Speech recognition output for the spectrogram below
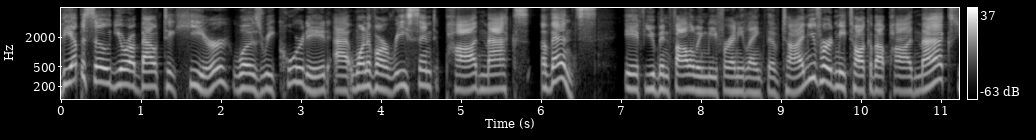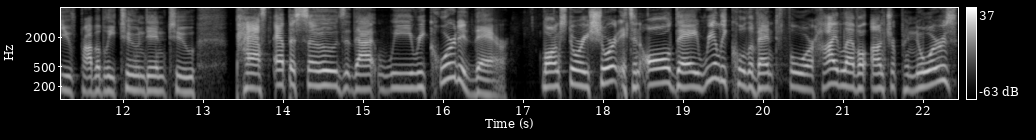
The episode you're about to hear was recorded at one of our recent PodMax events. If you've been following me for any length of time, you've heard me talk about PodMax. You've probably tuned into past episodes that we recorded there. Long story short, it's an all day, really cool event for high level entrepreneurs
